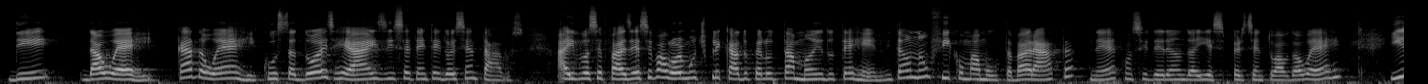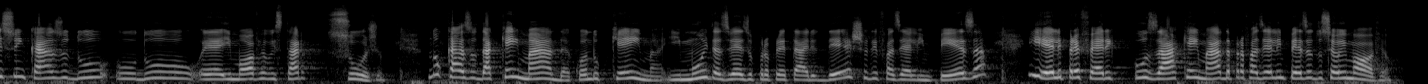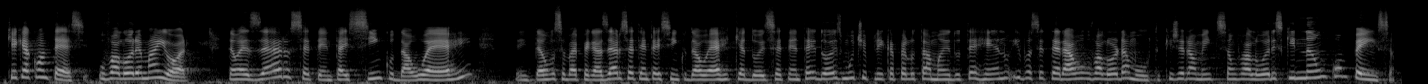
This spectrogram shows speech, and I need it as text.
de da UR. Cada UR custa R$ 2,72. Aí você faz esse valor multiplicado pelo tamanho do terreno. Então não fica uma multa barata, né, considerando aí esse percentual da UR. Isso em caso do, do é, imóvel estar sujo. No caso da queimada, quando queima e muitas vezes o proprietário deixa de fazer a limpeza e ele prefere usar a queimada para fazer a limpeza do seu imóvel. O que, que acontece? O valor é maior. Então é 0,75 da UR então, você vai pegar 0,75 da UR, que é 2,72, multiplica pelo tamanho do terreno e você terá o valor da multa, que geralmente são valores que não compensam.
